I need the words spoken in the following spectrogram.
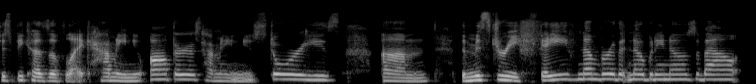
just because of like how many new authors how many new stories um the mystery fave number that nobody knows about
